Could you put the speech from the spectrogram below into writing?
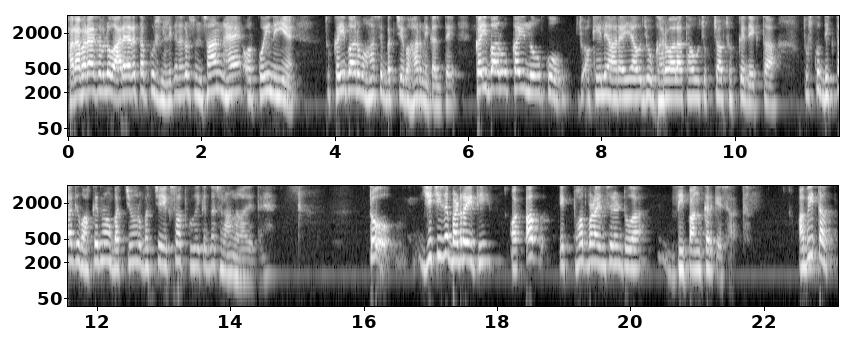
हरा भरा सब लोग आ रहे जा रहे तब कुछ नहीं। लेकिन अगर सुनसान है और कोई नहीं है तो कई बार वहाँ से बच्चे बाहर निकलते। कई बार वो कई लोगों को जो अकेले आ रहे या जो घर वाला था, वो चुपचाप छुप के देखता तो उसको दिखता कि वाकई में वो बच्चे और बच्चे एक साथ कुएँ के अंदर छलांग लगा देते हैं। तो ये चीज़ें बढ़ रही थी और अब एक बहुत बड़ा इंसिडेंट हुआ दीपांकर के साथ। अभी तक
